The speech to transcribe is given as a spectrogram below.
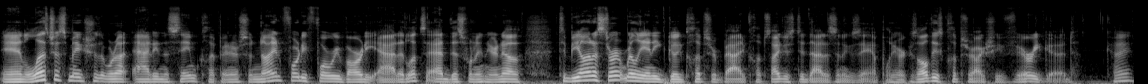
And let's just make sure that we're not adding the same clip in here. So 944 we've already added. Let's add this one in here. Now, to be honest, there aren't really any good clips or bad clips. I just did that as an example here because all these clips are actually very good. Okay.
